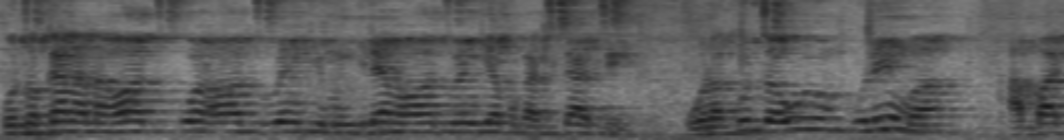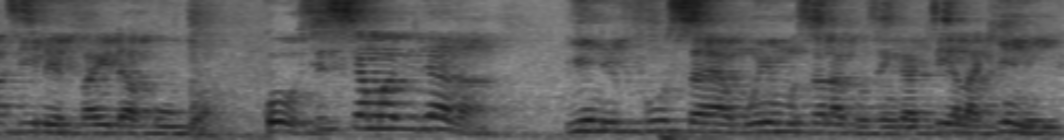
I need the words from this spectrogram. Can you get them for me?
kutokana na watu kuwa na watu wengi, mwingiliano wa watu wengi hapo katikati, unakuta huyu mkulima hapati ile faida kubwa. Kwa hiyo sisi kama vijana, hii ni fursa ya muhimu sana kuzingatia, lakini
